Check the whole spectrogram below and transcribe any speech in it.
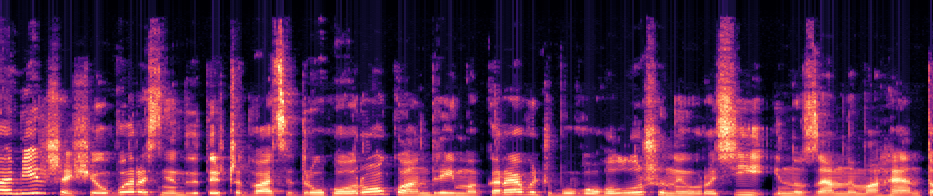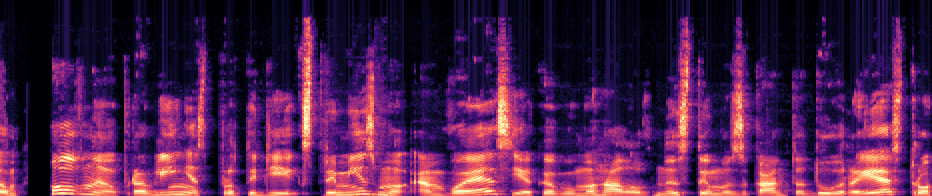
Ба більше, ще у вересні 2022 року Андрій Макаревич був оголошений у Росії іноземним агентом. Головне управління з протидії екстремізму МВС, яке вимагало внести музиканта до реєстру,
